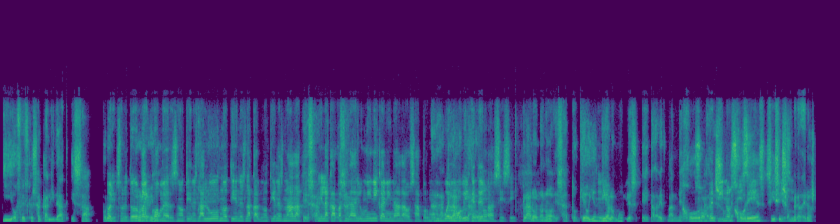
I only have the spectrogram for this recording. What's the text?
y ofrezco esa calidad, esa bueno, sobre todo para e-commerce, no tienes la luz, no tienes, la, no tienes nada, ni la capacidad lumínica ni nada, o sea, por muy buen móvil que tengas, sí, sí. Claro, no, no, exacto. Que hoy en día los móviles eh, cada vez van mejor, cada vez son mejores, sí, sí, son verdaderos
